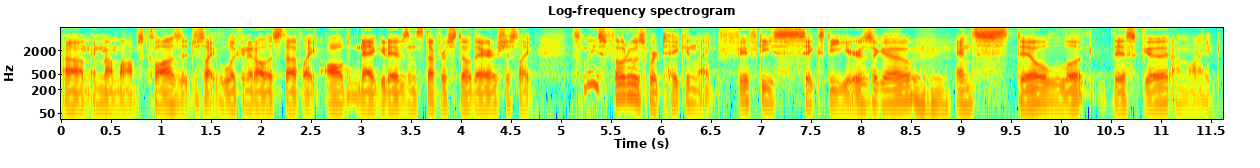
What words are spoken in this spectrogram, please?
um, in my mom's closet, just like looking at all this stuff, like all the negatives and stuff are still there. It's just like some of these photos were taken like 50, 60 years ago Mhm. and still look this good. I'm like,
